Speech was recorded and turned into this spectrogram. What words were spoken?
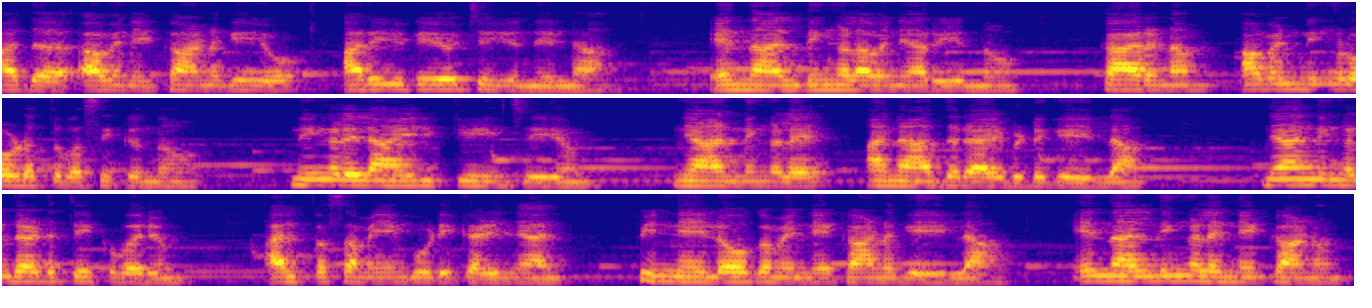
അത് അവനെ കാണുകയോ അറിയുകയോ ചെയ്യുന്നില്ല. എന്നാൽ നിങ്ങൾ അവനെ അറിയുന്നു. കാരണം അവൻ നിങ്ങളോടൊത്ത് വസിക്കുന്നു. നിങ്ങളിലായിരിക്കുകയും ചെയ്യും. ഞാൻ നിങ്ങളെ അനാഥരായി വിടുകയില്ല. ഞാൻ നിങ്ങളുടെ അടുത്തേക്ക് വരും. അല്പസമയം കൂടി കഴിഞ്ഞാൽ പിന്നെ ലോകം എന്നെ കാണുകയില്ല. എന്നാൽ നിങ്ങൾ എന്നെ കാണും.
